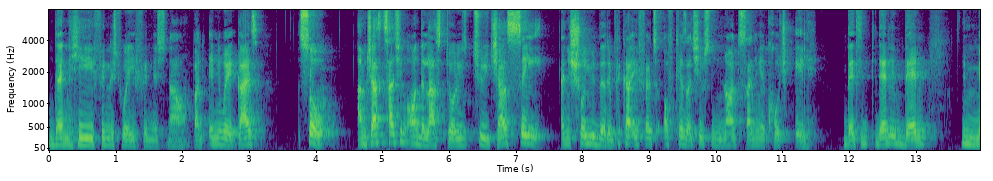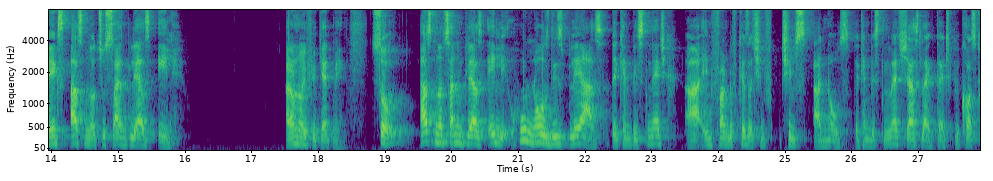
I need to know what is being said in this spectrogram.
Then he finished where he finished now. But anyway, guys, so I'm just touching on the last story to just say and show you the replica effect of Kaizer Chiefs not signing a coach early. That, that then makes us not to sign players early. I don't know if you get me. So us not signing players early, who knows these players? They can be snatched uh, in front of Kaizer Chief, Chiefs uh, nose. They can be snatched just like that because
